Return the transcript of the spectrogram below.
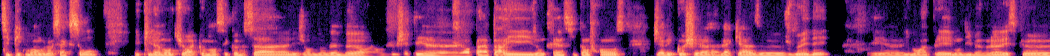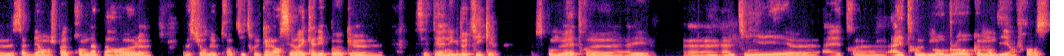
typiquement anglo-saxon. Et puis l'aventure a commencé comme ça. Les gens de Movember ont vu que j'étais euh, pas à Paris, ils ont créé un site en France j'avais coché la, case euh, je veux aider et euh, ils m'ont appelé, ils m'ont dit ben voilà, est-ce que ça te dérange pas de prendre la parole sur deux trois petits trucs? Alors c'est vrai qu'à l'époque c'était anecdotique parce qu'on devait être, allez, un petit millier à être à être mobro comme on dit en France.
